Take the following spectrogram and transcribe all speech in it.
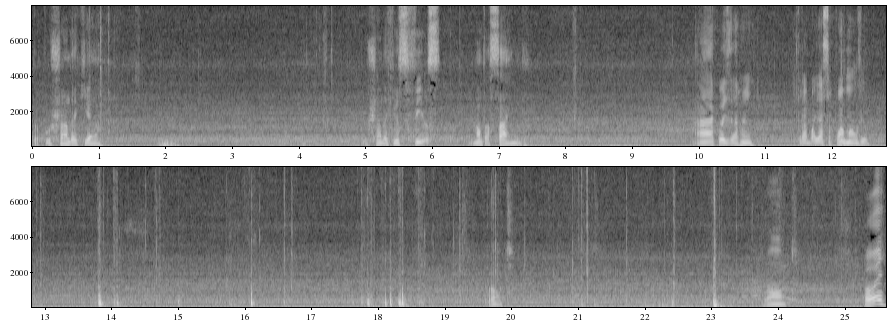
Tô puxando aqui, ó. Puxando aqui os fios. Não tá saindo. Ah, coisa ruim. Trabalhar só com a mão, viu? Pronto. Pronto. Oi?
